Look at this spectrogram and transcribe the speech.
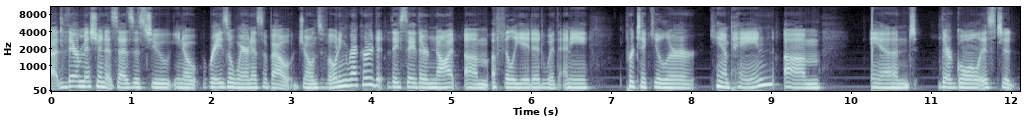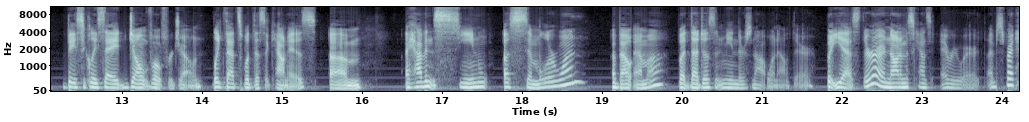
Uh, their mission, it says, is to you know raise awareness about Joan's voting record. They say they're not um, affiliated with any particular campaign, um, and their goal is to basically say, "Don't vote for Joan." Like that's what this account is. Um, I haven't seen a similar one about Emma, but that doesn't mean there's not one out there. But yes, there are anonymous accounts everywhere. I'm surprised.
